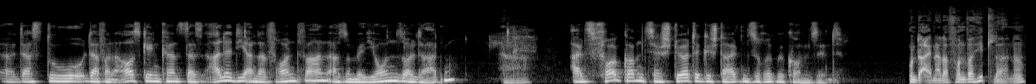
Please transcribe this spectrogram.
äh, dass du davon ausgehen kannst, dass alle, die an der Front waren, also Millionen Soldaten, ja. als vollkommen zerstörte Gestalten zurückgekommen sind. Und einer davon war Hitler, ne?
